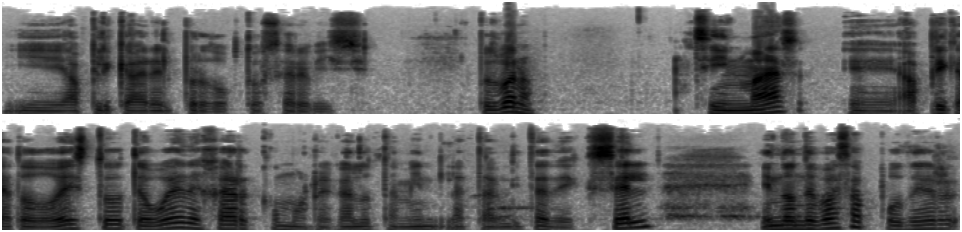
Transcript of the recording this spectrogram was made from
Y aplicar el producto o servicio. Pues bueno, sin más, eh, aplica todo esto. Te voy a dejar como regalo también la tablita de Excel, en donde vas a poder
